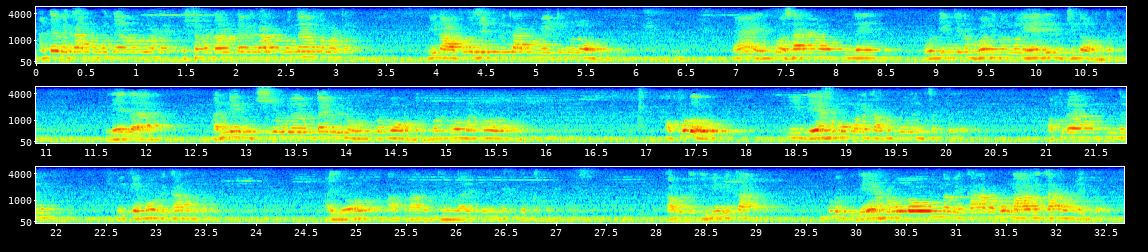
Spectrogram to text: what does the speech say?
అంటే వికారం పొందామన్నమాట. ఇష్టపడ్డామంటే వికారం పొందామన్నమాట. దీని ఆపోజిట్ వికారం వెయిటింగ్లో ఉంటుంది ఇంకోసారి ఏమవుతుంది? వడ్డించిన భోజనంలో ఏది రుచిగా ఉండదు. లేదా అన్ని రుచ్యములే ఉంటాయి వీడు ఒంట్లో బాగుంటుంది ఒంట్లో మంటలో ఉంటుంది అప్పుడు ఈ దేహము మనకు అనుకూలించట్లేదు. అప్పుడేమవుతుంది మీకేమో వికారం అయ్యో నా ప్రారంభంలో అయిపోయింది దుఃఖపడుతుంది కాబట్టి ఇది వికారం. ఇప్పుడు దేహంలో ఉన్న వికారము నా వికారం అయిపోయింది.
